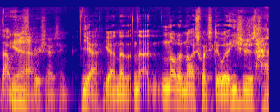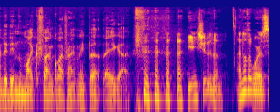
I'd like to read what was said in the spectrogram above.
That was yeah. excruciating. Yeah, yeah, no, no, not a nice way to deal with it. He should have just handed him the microphone, quite frankly. But there you go. yeah, you should have done. In other words,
